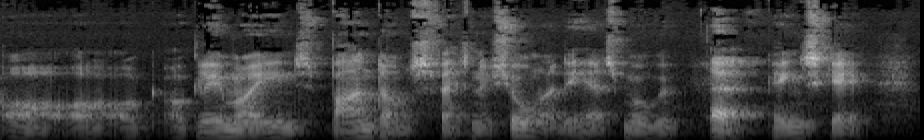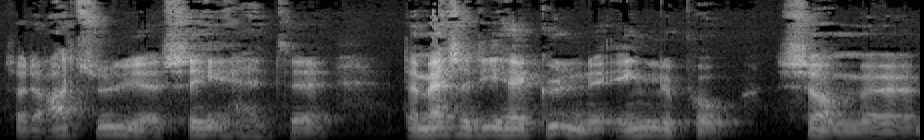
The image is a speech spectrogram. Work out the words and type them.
og, og, og, og glemmer ens barndoms fascination af det her smukke Ja. pengeskab, så er det ret tydeligt at se, at øh, der er masser af de her gyldne engle på, som øh,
